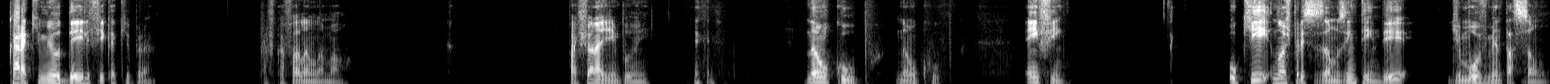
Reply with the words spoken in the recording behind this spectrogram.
O cara que me odeia, ele fica aqui pra, pra ficar falando lá mal. Apaixonadinho por mim. não culpo. Não culpo. Enfim. O que nós precisamos entender de movimentação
